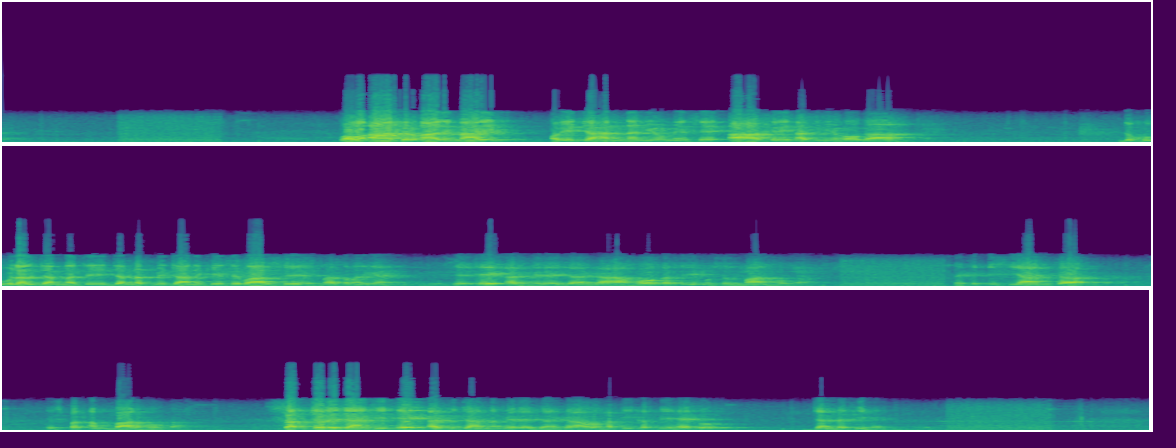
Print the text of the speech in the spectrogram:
وہ آخر عالم ناری اور یہ جہنمیوں میں سے آخری آدمی ہوگا۔ دخول الجنت، جنت میں جانے کے اعتبار سے، بات سمجھ گیا یہ ایک آدمی رہ جائے گا، ہوگا تو یہ مسلمان ہوگا۔ لیکن اسیان کا اس پر انبار ہوگا۔ سب چلے جائیں گے، ایک آدمی جاننا میں رہ جائے گا۔ اور حقیقت یہ ہے تو جنتی ہے۔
